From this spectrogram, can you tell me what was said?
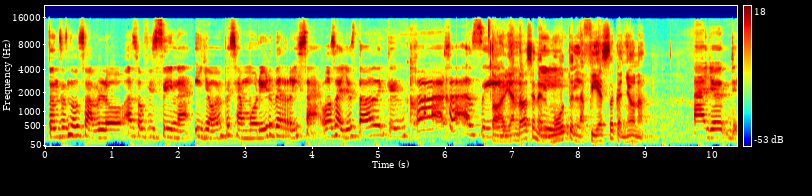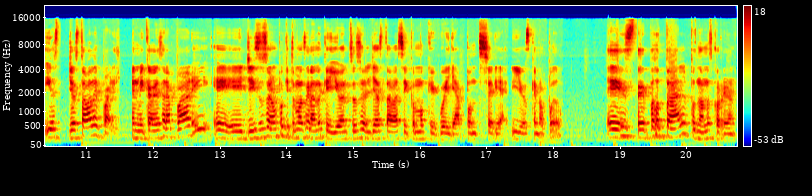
Entonces nos habló a su oficina y yo me empecé a morir de risa. O sea, yo estaba de que ja, ja, así. Todavía andabas en el Y- mood, en la fiesta cañona. Ah, yo, yo, estaba de party. En mi cabeza era party. Eh, era un poquito más grande que yo, entonces él ya estaba así como que, güey, ya ponte seria. Y yo es que no puedo. Este, total, pues no nos corrieron.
